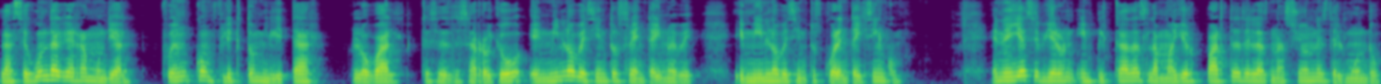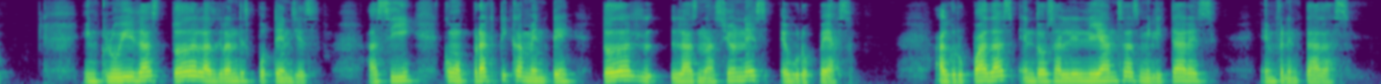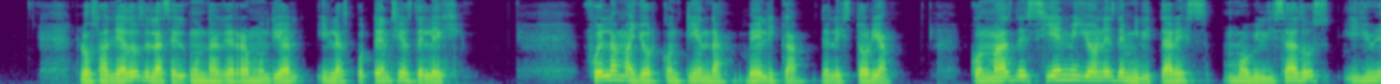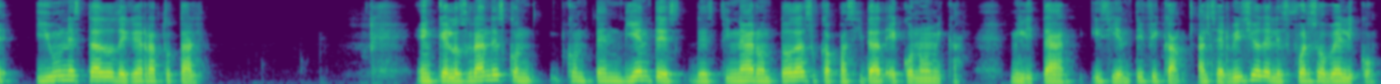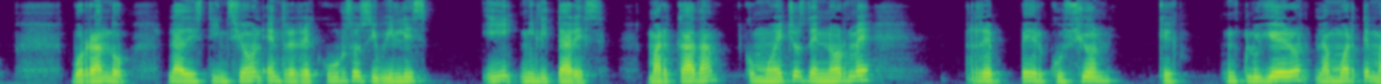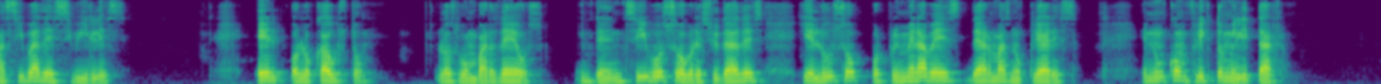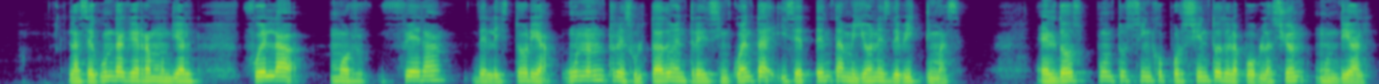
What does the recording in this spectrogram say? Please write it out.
La Segunda Guerra Mundial fue un conflicto militar global que se desarrolló en 1939 y 1945. En ella se vieron implicadas la mayor parte de las naciones del mundo, incluidas todas las grandes potencias, así como prácticamente todas las naciones europeas, agrupadas en dos alianzas militares enfrentadas los aliados de la Segunda Guerra Mundial y las potencias del eje. Fue la mayor contienda bélica de la historia, con más de 100 millones de militares movilizados y, un estado de guerra total, en que los grandes contendientes destinaron toda su capacidad económica, militar y científica al servicio del esfuerzo bélico, borrando la distinción entre recursos civiles y militares, marcada como hechos de enorme repercusión que incluyeron la muerte masiva de civiles, el holocausto, los bombardeos intensivos sobre ciudades y el uso por primera vez de armas nucleares en un conflicto militar. La Segunda Guerra Mundial fue la morfera de la historia, un resultado entre 50 y 70 millones de víctimas, el 2.5% de la población mundial.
